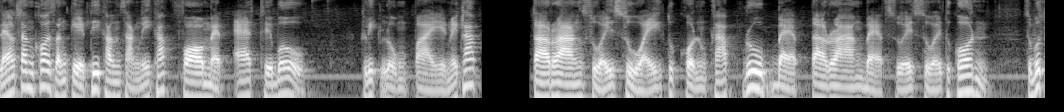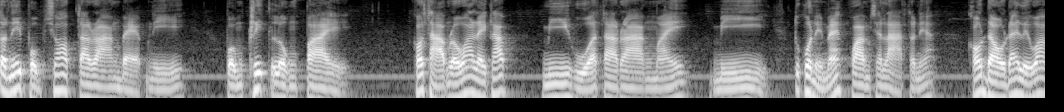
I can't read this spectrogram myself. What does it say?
แล้วตั้งข้อสังเกตที่คำสั่งนี้ครับ Format as Table คลิกลงไปเห็นไหมครับ ตารางสวยๆ ทุกคนครับ รูปแบบตารางแบบสวยๆ ทุกคน สมมติตอนนี้ผมชอบตารางแบบนี้ ผมคลิกลงไป เขาถามเราว่าอะไรครับ มีหัวตารางไหม มี ทุกคนเห็นไหมความฉลาดตอนนี้เขาเดาได้เลยว่า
